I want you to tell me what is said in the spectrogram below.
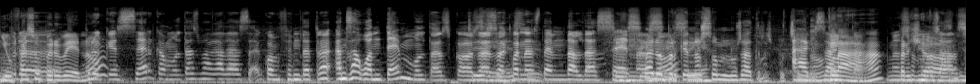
I ho fa superbé, no? Però que és cert que moltes vegades eh, quan fem teatre ens aguantem moltes coses Sí, sí, quan sí. estem dalt d'escena. Sí, sí, bueno, no? perquè sí. no som nosaltres, potser, Ah, no? exacte. Clar, no per som això nosaltres.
